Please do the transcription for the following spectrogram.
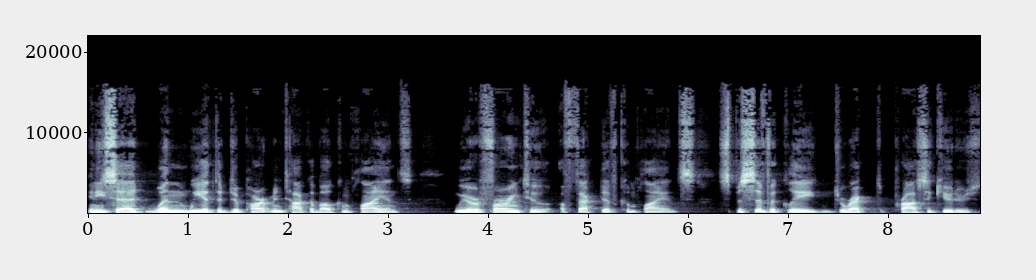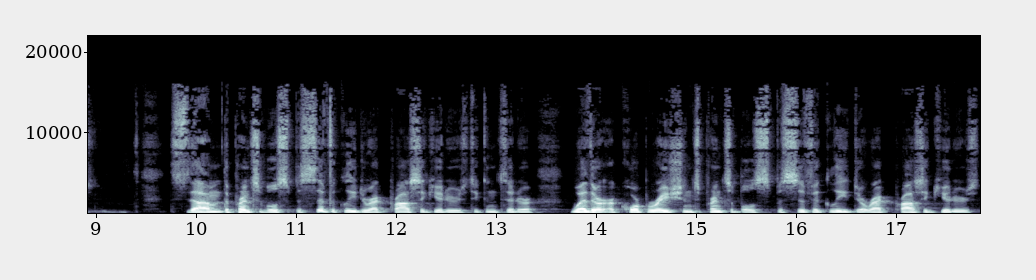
And he said, When we at the department talk about compliance, we are referring to effective compliance, specifically direct prosecutors. Um, the principles specifically direct prosecutors to consider whether a corporation's principles specifically direct prosecutors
